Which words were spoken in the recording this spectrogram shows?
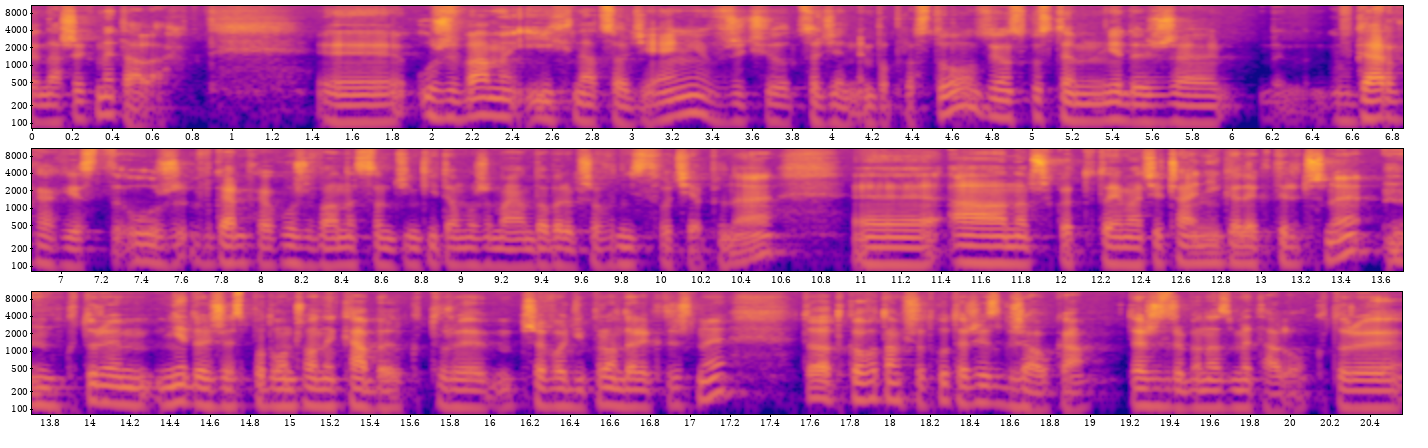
e, naszych metalach. Y, używamy ich na co dzień, w życiu codziennym po prostu. W związku z tym nie dość, że w garnkach, jest, w garnkach używane są dzięki temu, że mają dobre przewodnictwo cieplne, y, a na przykład tutaj macie czajnik elektryczny, którym nie dość, że jest podłączony kabel, który przewodzi prąd elektryczny, to dodatkowo tam w środku też jest grzałka, też zrobiona z metalu, który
